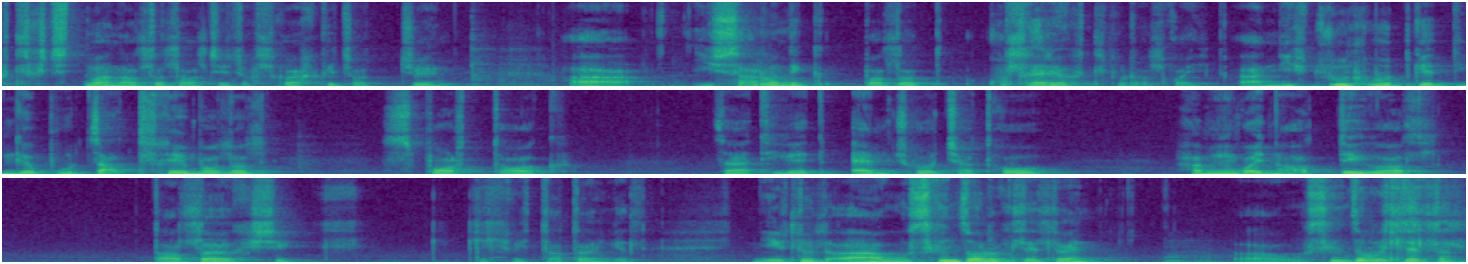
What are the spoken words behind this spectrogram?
хөтлөгчд маань олол олж иж болох байх гэж бодож байна. А 9.1 болоод гулгаараа хөтөлбөр болгоё. А нэвтрүүлгүүд гээд ингээ бүр задлах юм бол спорт ток за тэгээд амжихуу чадхуу хамгийн гоё нь оддыг бол 7 их шиг гих мэт одоо ингээл нийлүүл а үсгэн зураглал байна. А үсгэн зураглал бол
